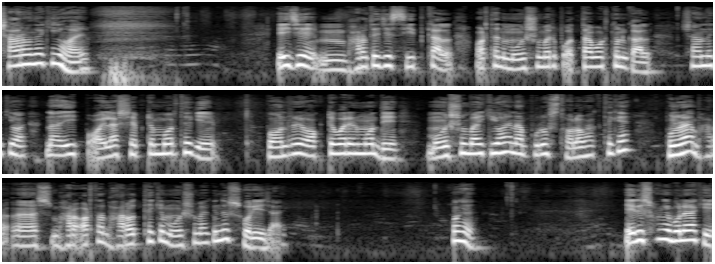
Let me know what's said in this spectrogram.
সাধারণত কি হয়? এই যে ভারতে যে শীতকাল, অর্থাৎ মৌসুমের প্রত্যাবর্তনকাল, সাধারণত কি হয়? না, এই পয়লা সেপ্টেম্বর থেকে পনেরোই অক্টোবরের মধ্যে মৌসুম বায়ু কি হয় না, পুরো স্থলভাগ থেকে পুনরায় ভারত অর্থাৎ ভারত থেকে মৌসুম বায়ু কিন্তু সরিয়ে যায়। ওকে এরই সঙ্গে বলে রাখি,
